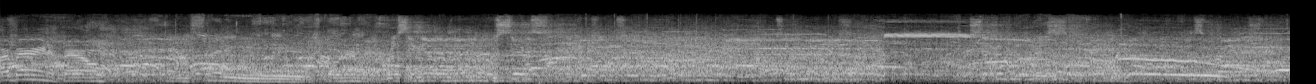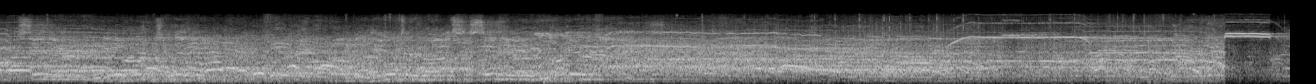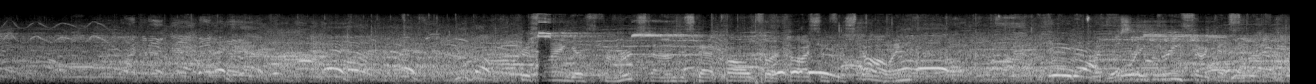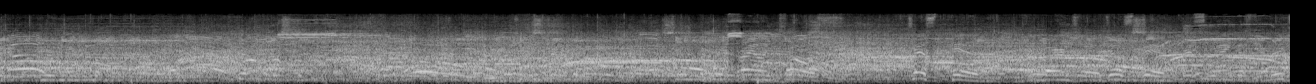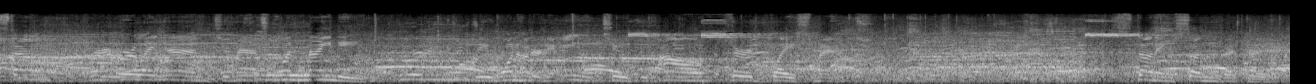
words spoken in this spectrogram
Barbarian Apparel, and Smitty's Corner. Pressing out number 6. Chris Langguth from Rootstown just got called for a caution for stalling. With 43 seconds just just Langguth from Rootstown for an early end to match 190, the 182 pound third place. Sudden victory.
